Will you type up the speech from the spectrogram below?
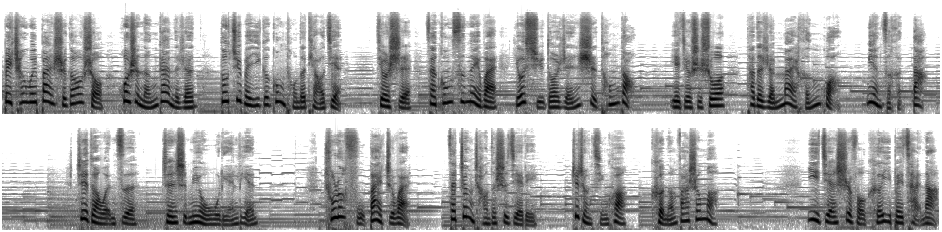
被称为办事高手或是能干的人，都具备一个共同的条件，就是在公司内外有许多人事通道，也就是说，他的人脉很广，面子很大。这段文字真是谬误连连。除了腐败之外，在正常的世界里，这种情况可能发生吗？意见是否可以被采纳，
